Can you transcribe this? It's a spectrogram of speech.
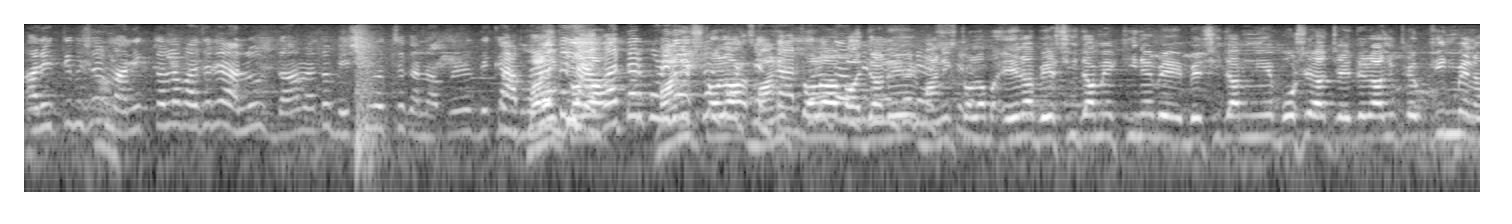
আরেকটি বিষয় মানিকতলা বাজারে আলুর দাম এত বেশি হচ্ছে কেন? আপনারা দেখে মানিকতলা মানিকতলা বাজারে। মানিকতলা বা- এরা বেশি দামে কিনে বে- বেশি দাম নিয়ে বসে আছে এদের আলু কেউ কিনবে না।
